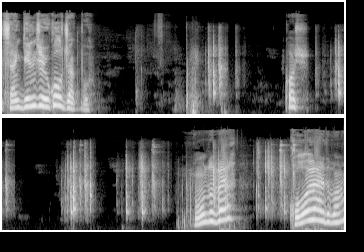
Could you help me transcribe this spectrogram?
Sen gelince yok olacak bu. Koş. Ne oldu be? Kola verdi bana.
